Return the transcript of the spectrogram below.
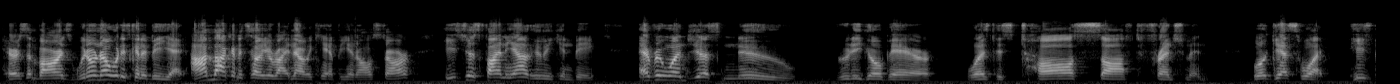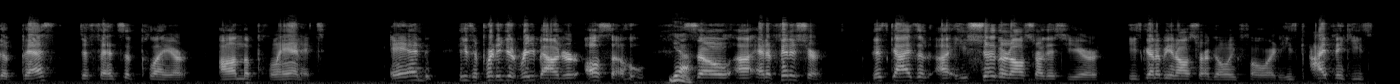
Harrison Barnes, we don't know what he's going to be yet. I'm not going to tell you right now he can't be an all star. He's just finding out who he can be. Everyone just knew Rudy Gobert was this tall, soft Frenchman. Well, guess what? He's the best defensive player on the planet. And he's a pretty good rebounder, also. Yeah. So uh, and a finisher. This guy's a, uh, he should have been an All Star this year. He's going to be an All Star going forward. He's I think he's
